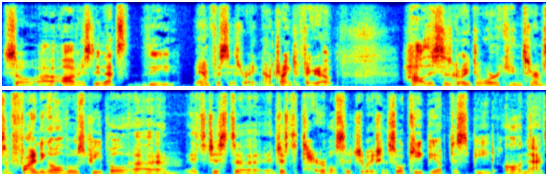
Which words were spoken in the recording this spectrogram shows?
So uh, obviously, that's the emphasis right now, trying to figure out how this is going to work in terms of finding all those people. Uh, it's just just a terrible situation. So we'll keep you up to speed on that.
